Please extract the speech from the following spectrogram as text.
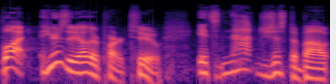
But here's the other part too. It's not just about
